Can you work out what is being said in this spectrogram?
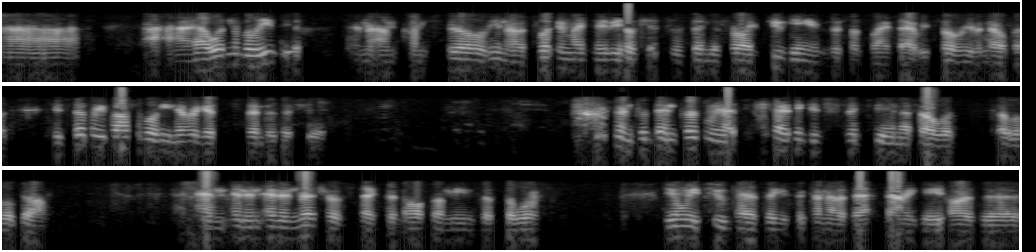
Uh, I, I wouldn't have believed you, and I'm, I'm still, you know, it's looking like maybe he'll get suspended for like two games or something like that. We still don't even know, but it's definitely possible he never gets suspended this year. and, and personally, I think, I think it just makes the NFL look a little dumb. And and in, and in retrospect, it also means that the worst, the only two bad things to come out of that Bountygate are the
